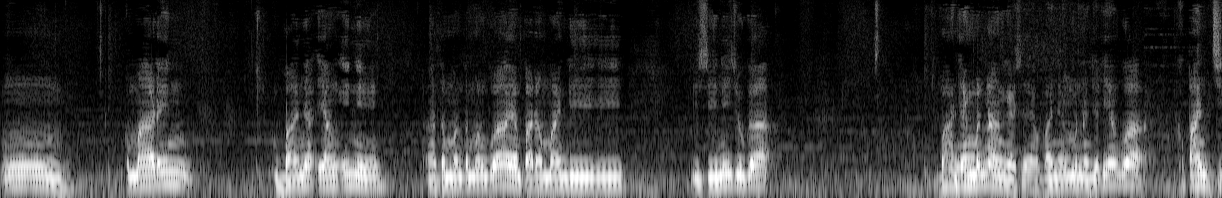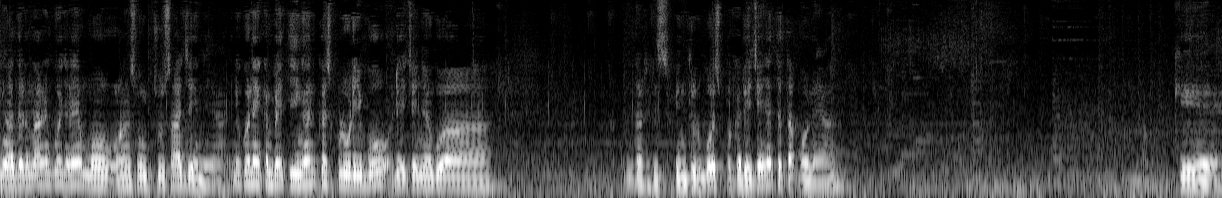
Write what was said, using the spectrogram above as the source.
Hmm kemarin banyak yang ini ah, teman-teman gua yang pada main di di sini juga banyak menang guys ya. Banyak menang. Jadi yang gua kepancing adrenalin gua jadi mau langsung cus aja ini ya. Ini gua naikkan bettingan ke 10.000 DC nya gua dari spin turbo 10 ke DC nya tetap on ya. Oke.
